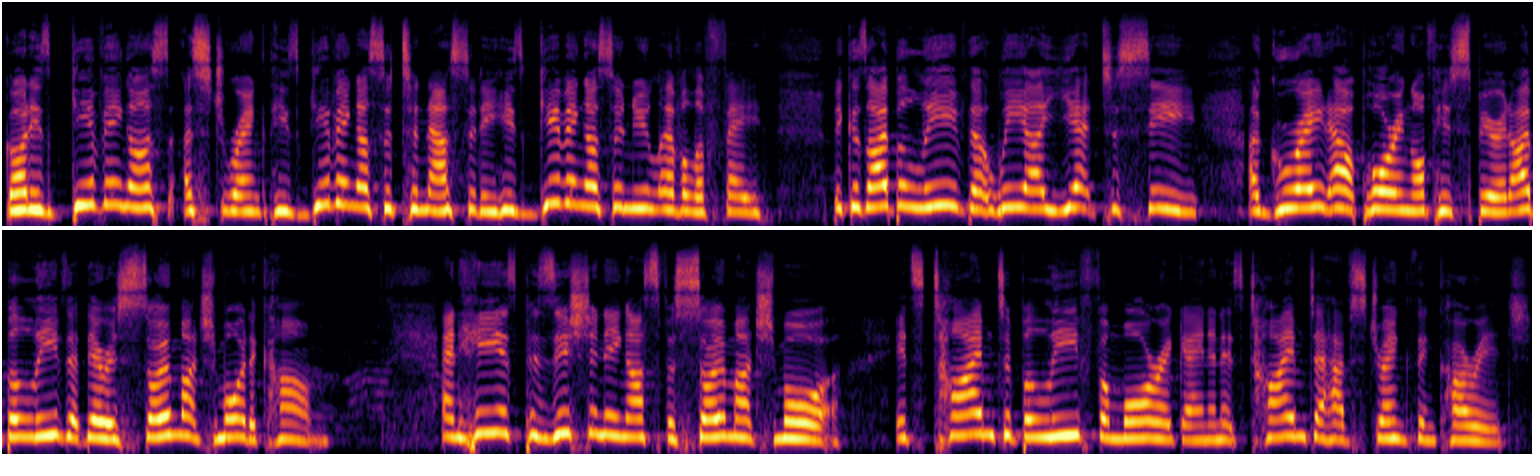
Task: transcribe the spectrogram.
God is giving us a strength. He's giving us a tenacity. He's giving us a new level of faith because I believe that we are yet to see a great outpouring of His Spirit. I believe that there is so much more to come. And He is positioning us for so much more. It's time to believe for more again, and it's time to have strength and courage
